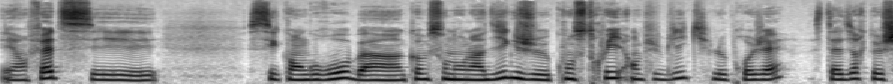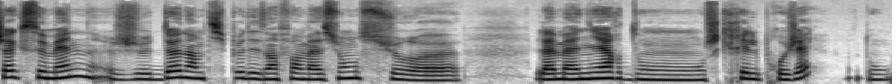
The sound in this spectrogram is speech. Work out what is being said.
Et en fait, c'est qu'en gros, ben, comme son nom l'indique, je construis en public le projet. C'est-à-dire que chaque semaine, je donne un petit peu des informations sur euh, la manière dont je crée le projet, donc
